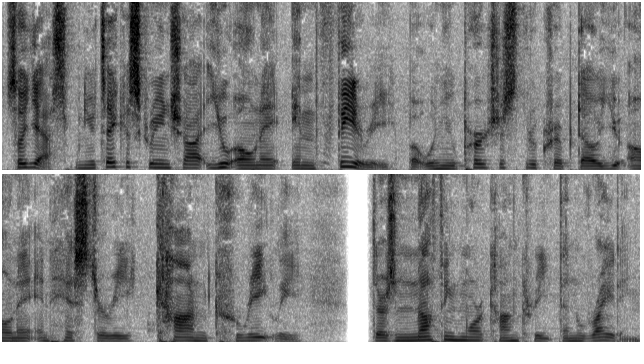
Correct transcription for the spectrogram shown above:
So, yes, when you take a screenshot, you own it in theory, but when you purchase through crypto, you own it in history concretely. There's nothing more concrete than writing.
